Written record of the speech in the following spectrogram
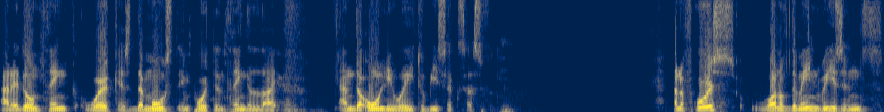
And I don't think work is the most important thing in life and the only way to be successful. And of course, one of the main reasons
